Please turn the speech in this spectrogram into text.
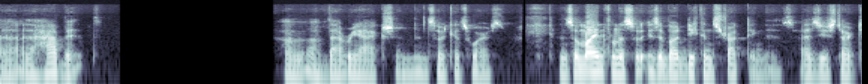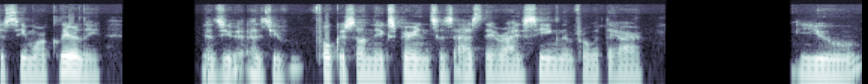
uh, a habit of, of that reaction and so it gets worse. And so mindfulness is about deconstructing this. As you start to see more clearly as you as you focus on the experiences as they arise seeing them for what they are you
